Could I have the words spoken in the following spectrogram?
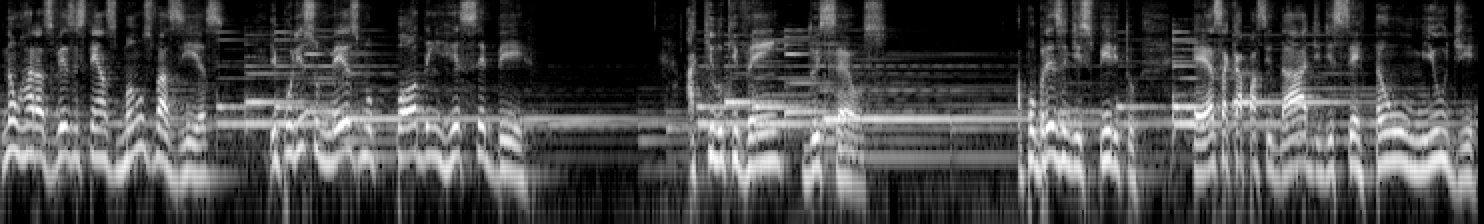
não raras vezes têm as mãos vazias e por isso mesmo podem receber aquilo que vem dos céus. A pobreza de espírito é essa capacidade de ser tão humilde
